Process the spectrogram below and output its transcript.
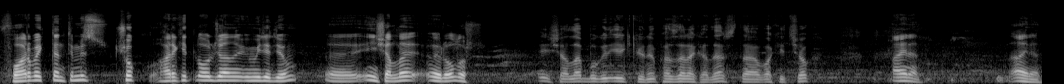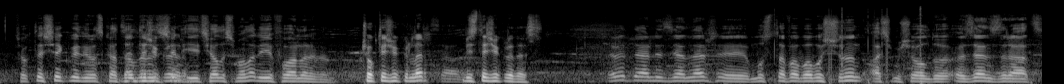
Fuar beklentimiz çok hareketli olacağını ümit ediyorum. E, inşallah öyle olur. İnşallah bugün ilk günü pazara kadar daha vakit çok. Aynen. Aynen. Çok teşekkür ediyoruz katıldığınız teşekkür için. ederim. İyi çalışmalar, iyi fuarlar efendim. Çok teşekkürler. Olun. Biz teşekkür ederiz. Evet değerli izleyenler, e, Mustafa Babuşçu'nun açmış olduğu Özen Ziraat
